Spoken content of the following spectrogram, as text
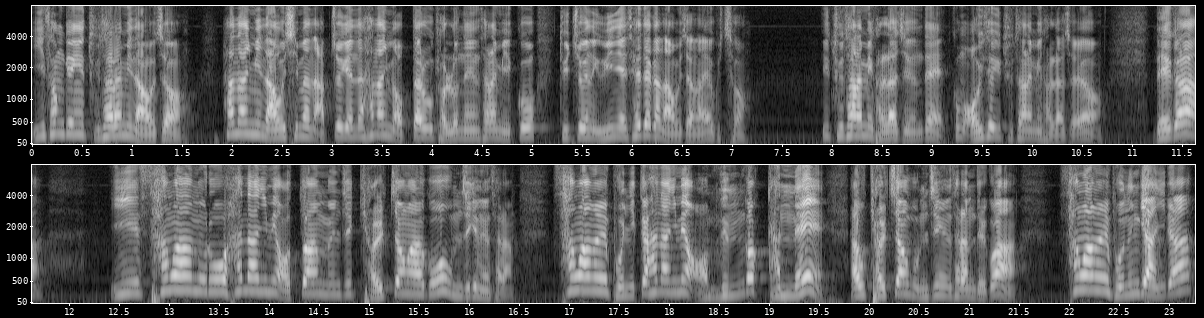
이 성경에 두 사람이 나오죠. 하나님이 나오시면 앞쪽에는 하나님이 없다고 결론 내는 사람이 있고 뒤쪽에는 의인의 세대가 나오잖아요. 그렇죠? 이 두 사람이 갈라지는데 그럼 어디서 이 두 사람이 갈라져요? 내가 이 상황으로 하나님이 어떠한 문제 결정하고 움직이는 사람. 상황을 보니까 하나님이 없는 것 같네. 라고 결정하고 움직이는 사람들과 상황을 보는 게 아니라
